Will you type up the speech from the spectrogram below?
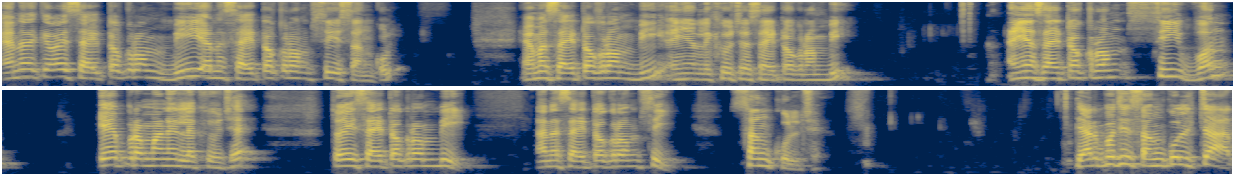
એને કહેવાય સાઇટોક્રોમ બી અને સાઇટોક્રોમ સી સંકુલ. એમાં સાઇટોક્રોમ બી અહીંયા લખ્યું છે સાયટોક્રોમ બી અહીંયા સાઇટોક્રોમ સી વન એ પ્રમાણે લખ્યું છે. તો એ સાઇટોક્રોમ બી અને સાઇટોક્રોમ સી સંકુલ છે. ત્યાર પછી સંકુલ ચાર,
